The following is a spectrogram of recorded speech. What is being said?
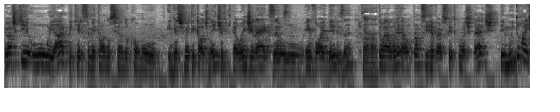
Eu acho que o IARP, que eles também estão anunciando como investimento em Cloud Native, é o Nginx, é o Envoy deles, né? Uhum. Então é um, é um proxy reverso feito com o .NET. Tem muito mais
